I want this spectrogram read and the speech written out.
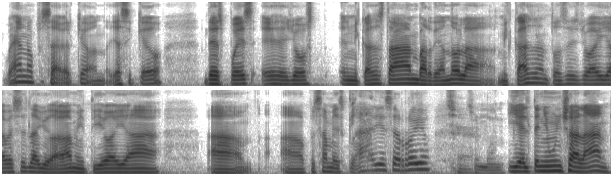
bueno, pues a ver qué onda. Y así quedó. Después eh, yo en mi casa estaban bardeando la, mi casa, entonces yo ahí a veces le ayudaba a mi tío ahí a, a, a, pues a mezclar y ese rollo. Sí. Y él tenía un chalán.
